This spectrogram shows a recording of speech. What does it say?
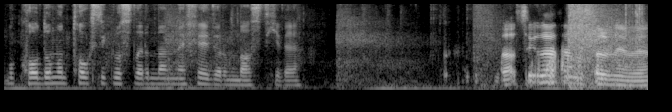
Bu kodumun toksik Ruslarından nefret ediyorum Dust 2'de. Dastik zaten Rusların evi.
